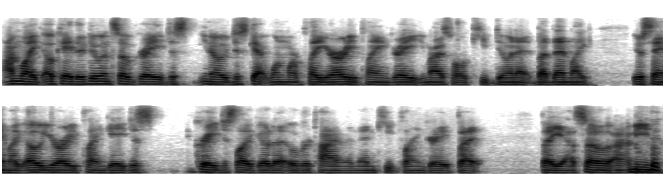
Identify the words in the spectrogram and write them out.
I'm like, okay, they're doing so great. Just you know, just get one more play. You're already playing great. You might as well keep doing it. But then like you're saying like, oh, you're already playing great. Just great. Just let it go to overtime and then keep playing great. But but yeah. So I mean,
